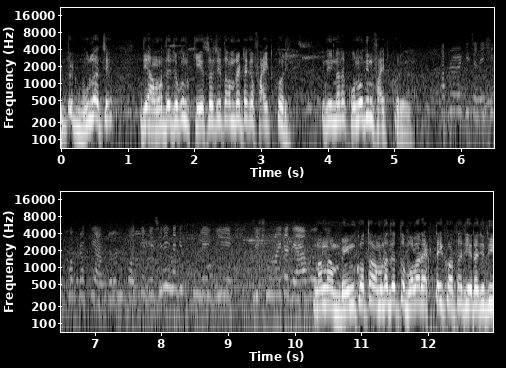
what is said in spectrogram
একটা ভুল আছে যে আমাদের যখন কেস হয়েছে তো আমরা এটাকে ফাইট করি। কিন্তু ইনারা কোনো দিন ফাইট করিনি না না মেন কথা আমাদের তো বলার একটাই কথা যে এরা যদি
